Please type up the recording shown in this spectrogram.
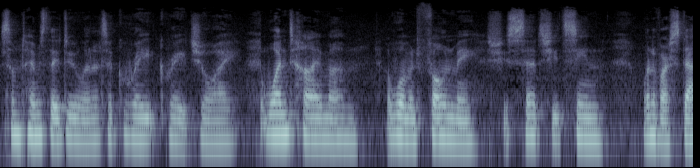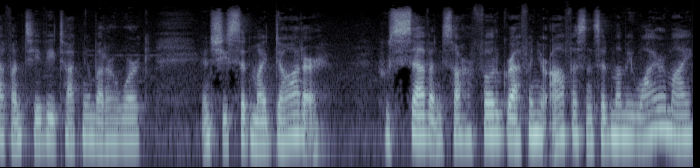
Sometimes they do, and it's a great, great joy. One time, um, a woman phoned me. She said she'd seen one of our staff on TV talking about our work, and she said, My daughter who's seven, saw her photograph in your office and said, Mommy, why are my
